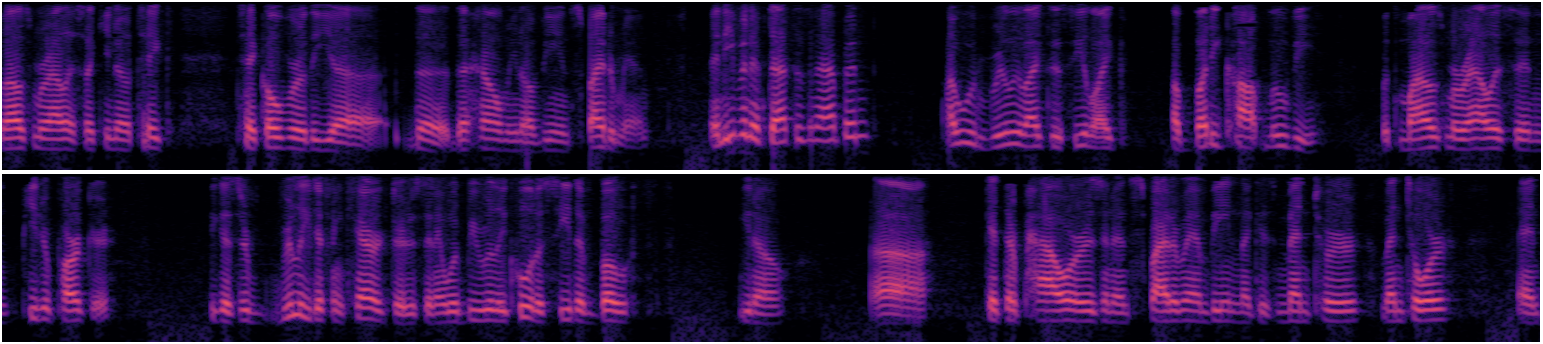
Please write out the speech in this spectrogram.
Miles Morales, like you know, take take over the uh, the the helm, you know, being Spider-Man. And even if that doesn't happen, I would really like to see like a buddy cop movie with Miles Morales and Peter Parker, because they're really different characters, and it would be really cool to see them both, you know, uh, get their powers, and then Spider-Man being like his mentor mentor and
